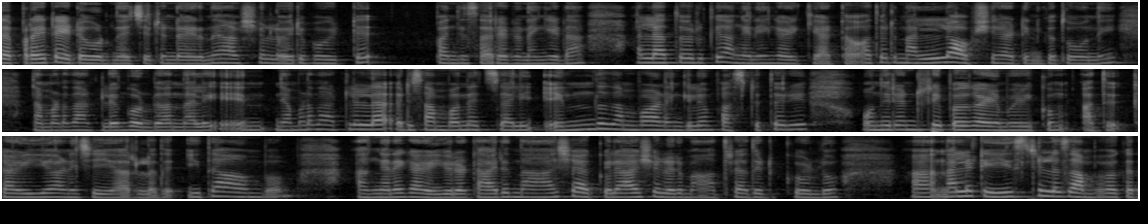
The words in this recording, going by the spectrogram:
സെപ്പറേറ്റ് ആയിട്ട് കൊടുന്ന് വെച്ചിട്ടുണ്ടായിരുന്നു ആവശ്യമുള്ളവർ പോയിട്ട് പഞ്ചസാര ഇടണമെങ്കിൽ ഇടാം. അല്ലാത്തവർക്ക് അങ്ങനെയും കഴിക്കാം കേട്ടോ. അതൊരു നല്ല ഓപ്ഷനായിട്ട് എനിക്ക് തോന്നി. നമ്മുടെ നാട്ടിലും കൊണ്ടുവന്നാൽ നമ്മുടെ നാട്ടിലുള്ള ഒരു സംഭവം എന്ന് വെച്ചാൽ എന്ത് സംഭവമാണെങ്കിലും ഫസ്റ്റത്തെ ഒരു ഒന്ന് രണ്ട് ട്രിപ്പ് കഴിയുമ്പോഴേക്കും അത് കഴിയുകയാണ് ചെയ്യാറുള്ളത്. ഇതാകുമ്പം അങ്ങനെ കഴിയൂല കേട്ടോ. ആരും നാശമാക്കില്ല ആവശ്യമുള്ളവർ മാത്രമേ അത് എടുക്കുകയുള്ളൂ. നല്ല ടേസ്റ്റുള്ള സംഭവമൊക്കെ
